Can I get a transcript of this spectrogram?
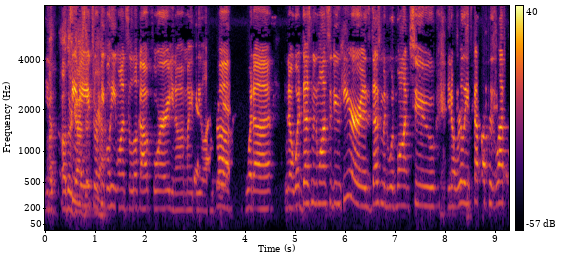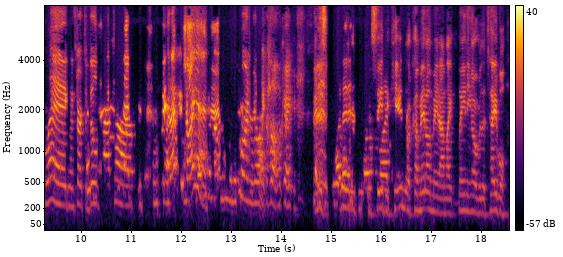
you know, Other guys that- teammates or yeah. people he wants to look out for, you know, it might be like, Yeah. oh, what uh, you know, what Desmond wants to do here is Desmond would want to, you know, really step up his left leg and start to build back up. Man, I wish I had that. in the corner, you're like, oh, okay. And it's that is you can so see the camera come in on me, and I'm like leaning over the table.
